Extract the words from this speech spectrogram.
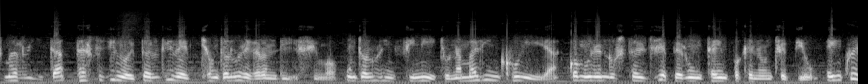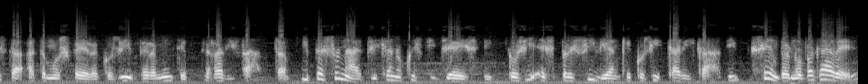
smarrita verso di noi per dire c'è un dolore grandissimo, un dolore infinito, una malinconia, come una nostalgia per un tempo che non c'è più. E in questa atmosfera così veramente ravifatta, i personaggi che hanno questi gesti così espressivi anche così caricati, sembrano vagare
